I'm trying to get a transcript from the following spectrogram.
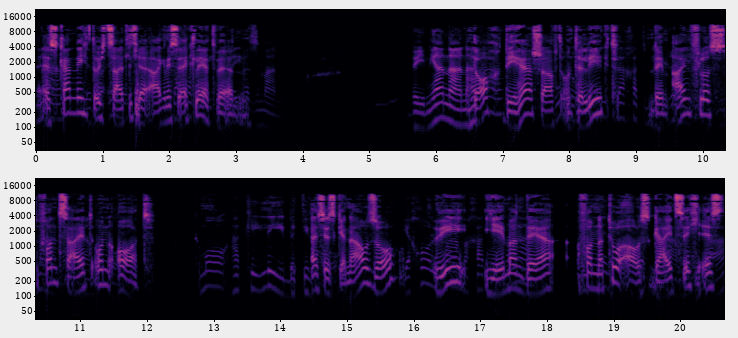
es kann nicht durch zeitliche Ereignisse erklärt werden. Doch die Herrschaft unterliegt dem Einfluss von Zeit und Ort. Es ist genauso wie jemand, der von Natur aus geizig ist,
